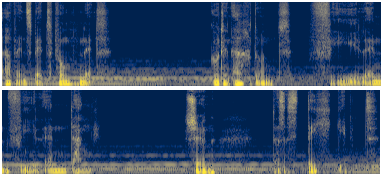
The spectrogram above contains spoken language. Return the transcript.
Abinsbett.net. Gute Nacht und vielen, vielen Dank. Schön, dass es dich gibt.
